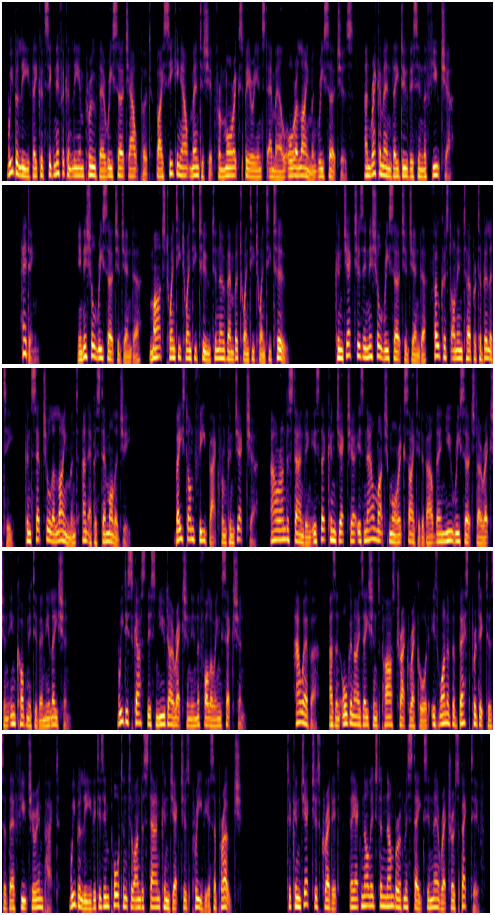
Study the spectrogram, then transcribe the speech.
We believe they could significantly improve their research output by seeking out mentorship from more experienced ML or alignment researchers, and recommend they do this in the future. Heading Initial Research Agenda, March 2022 to November 2022. Conjecture's initial research agenda focused on interpretability, conceptual alignment, and epistemology. Based on feedback from Conjecture, our understanding is that Conjecture is now much more excited about their new research direction in cognitive emulation. We discuss this new direction in the following section. However, as an organization's past track record is one of the best predictors of their future impact, we believe it is important to understand Conjecture's previous approach. To Conjecture's credit, they acknowledged a number of mistakes in their retrospective.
